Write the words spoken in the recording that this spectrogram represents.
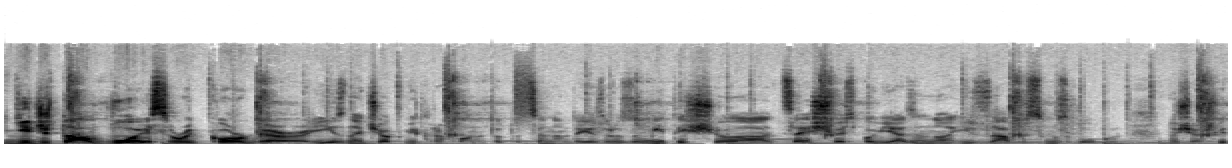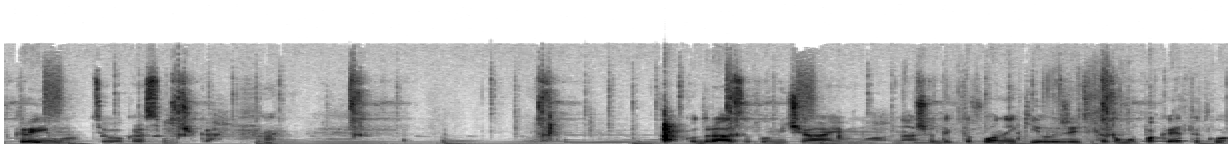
Digital Voice Recorder і значок мікрофону. Тобто це нам дає зрозуміти, що це щось пов'язано із записом звуку. Ну що ж, відкриємо цього красунчика. Так, одразу помічаємо наш диктофон, який лежить в такому пакетику.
